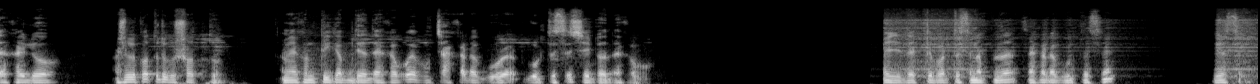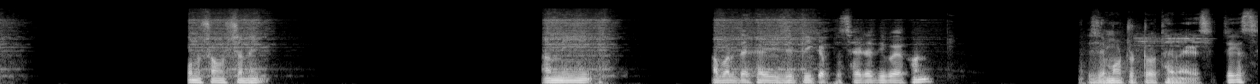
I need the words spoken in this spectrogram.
দেখাইলো, আসলে কতটুকু সত্য? আমি এখন পিক আপ দিয়ে দেখাবো এবং চাকাটা ঘোরা ঘুরতেছে, সেটাও দেখাবো। এই যে দেখতে পারতেছেন আপনারা, চাকাটা ঘুরতেছে। ঠিক আছে? কোনো সমস্যা নেই। আমি আবার দেখাই যে পিক আপটা ছাইড়া দিব এখন। এই যে মোটরটাও থেমে গেছে, ঠিক আছে?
